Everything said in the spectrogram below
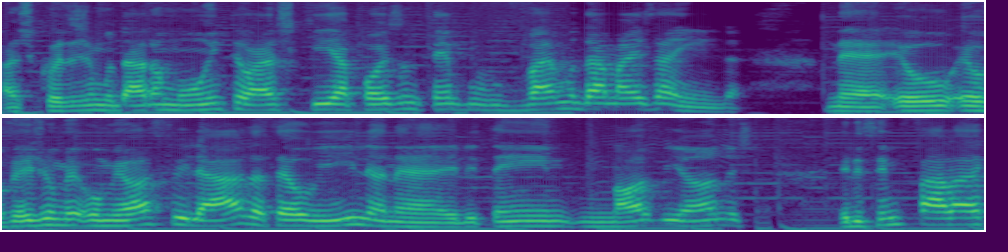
As coisas mudaram muito, eu acho que após um tempo vai mudar mais ainda. Né? Eu, eu vejo o meu, o meu afilhado, até o William, né? Ele tem nove anos, ele sempre fala,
